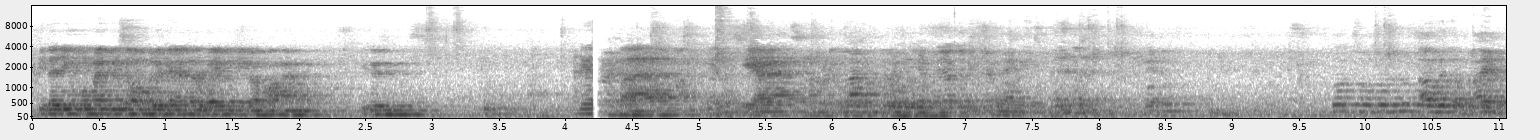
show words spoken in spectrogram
kita juga pemain bisa memberikan yang terbaik di lapangan. Itu. Pak Elsian, أو هضم أيوه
